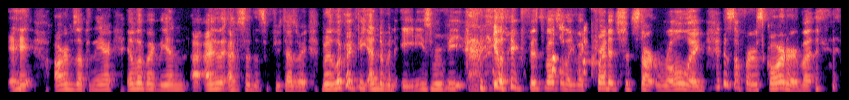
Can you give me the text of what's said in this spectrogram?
it, arms up in the air. It looked like the end. I, have said this a few times already, but it looked like the end of an '80s movie. like fist bumps, like the credits should start rolling. It's the first quarter, but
